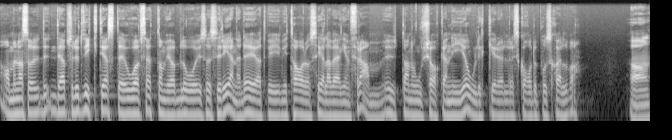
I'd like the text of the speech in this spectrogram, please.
Ja, men alltså, det absolut viktigaste, oavsett om vi har blåljus och sirener, det är ju att vi, vi tar oss hela vägen fram utan att orsaka nya olyckor eller skador på oss själva. Ja,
